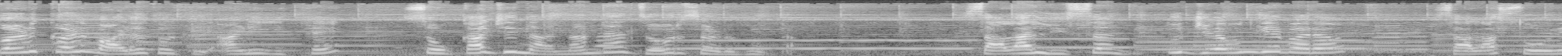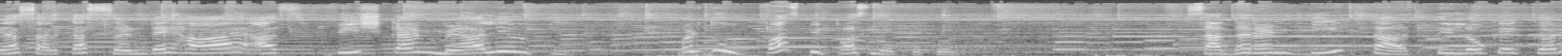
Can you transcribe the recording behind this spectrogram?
कणकण वाढत होती आणि इथे सोकाजी नानांना जोर चढत होता. साला लिसन तू जेवून घे बरं. साला सोन्यासारखा संडे हाय आज फिश काय मिळाली होती. पण तू उपास पिपास नको करू. साधारण दीड तास त्रिलोकेकर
